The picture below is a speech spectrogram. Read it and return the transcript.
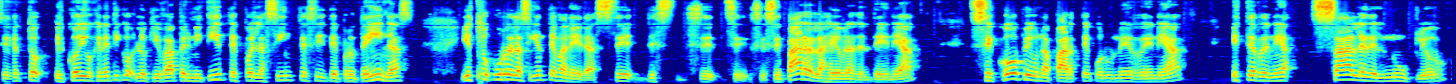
¿cierto? El código genético, lo que va a permitir después la síntesis de proteínas. Y esto ocurre de la siguiente manera: se, se, se, separan las hebras del DNA, se copia una parte por un RNA, este RNA sale del núcleo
